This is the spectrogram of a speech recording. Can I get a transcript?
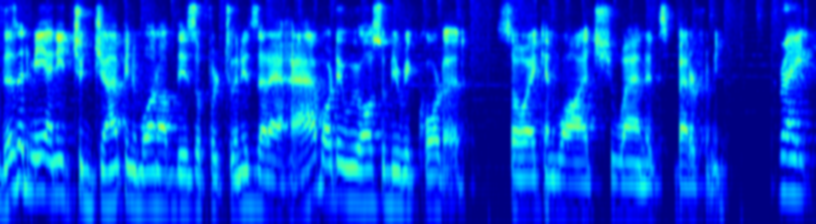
Does that mean I need to jump in one of these opportunities that I have, or they will also be recorded so I can watch when it's better for me? Right.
